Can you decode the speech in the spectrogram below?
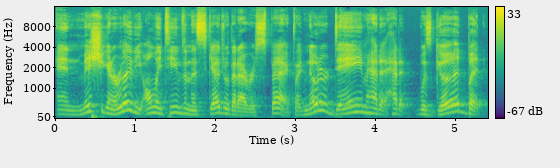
and Michigan are really the only teams on the schedule that I respect. Like Notre Dame had a, had a, was good, but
